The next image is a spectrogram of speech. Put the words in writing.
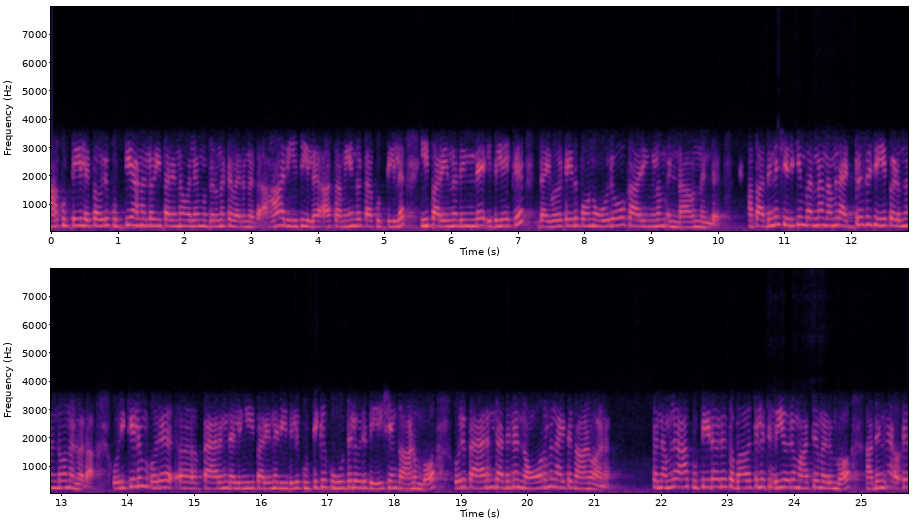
ആ കുട്ടിയിൽ ഇപ്പൊ ഒരു കുട്ടിയാണല്ലോ ഈ പറയുന്ന പോലെ മുതിർന്നിട്ട് വരുന്നത്. ആ രീതിയിൽ ആ സമയം തൊട്ട് ആ കുട്ടിയിൽ ഈ പറയുന്നതിന്റെ ഇതിലേക്ക് ഡൈവേർട്ട് ചെയ്ത് പോകുന്ന ഓരോ കാര്യങ്ങളും ഉണ്ടാവുന്നുണ്ട്. അപ്പൊ അതിനെ ശരിക്കും പറഞ്ഞാൽ നമ്മൾ അഡ്രസ്സ് ചെയ്യപ്പെടുന്നുണ്ടോ എന്നുള്ളതാ ഒരിക്കലും ഒരു പാരന്റ് അല്ലെങ്കിൽ ഈ പറയുന്ന രീതിയിൽ കുട്ടിക്ക് കൂടുതൽ ഒരു ദേഷ്യം കാണുമ്പോൾ ഒരു പാരന്റ് അതിനെ നോർമൽ ആയിട്ട് കാണുവാണ്. ഇപ്പൊ നമ്മൾ ആ കുട്ടിയുടെ ഒരു സ്വഭാവത്തിൽ ചെറിയൊരു മാറ്റം വരുമ്പോൾ അതിനെ ഒരു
